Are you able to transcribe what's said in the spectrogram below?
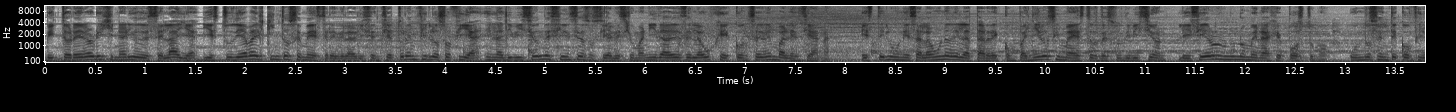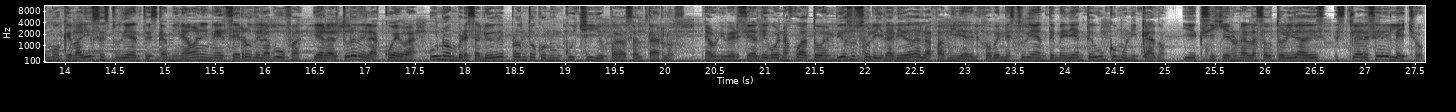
Víctor era originario de Celaya y estudiaba el quinto semestre de la licenciatura en Filosofía en la División de Ciencias Sociales y Humanidades de la UG con sede en Valenciana. Este lunes a la una de la tarde, compañeros y maestros de su división le hicieron un homenaje póstumo. Un docente confirmó que varios estudiantes caminaban en el cerro de la Bufa y a la altura de la cueva, un hombre salió de pronto con un cuchillo para asaltarlos. La Universidad de Guanajuato envió su solidaridad a la familia del joven estudiante mediante un comunicado y exigieron a las autoridades esclarecer el hecho.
